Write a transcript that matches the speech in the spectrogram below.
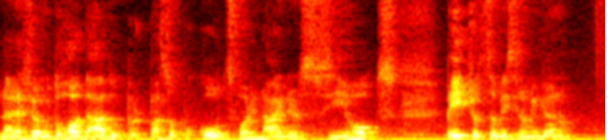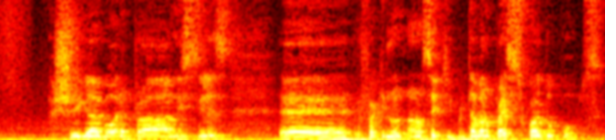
na NFL, muito rodado, passou por Colts, 49ers, Seahawks, Patriots também, se não me engano, chega agora para Steelers é, para ficar aqui no, na nossa equipe. Ele estava no press squad do Colts.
